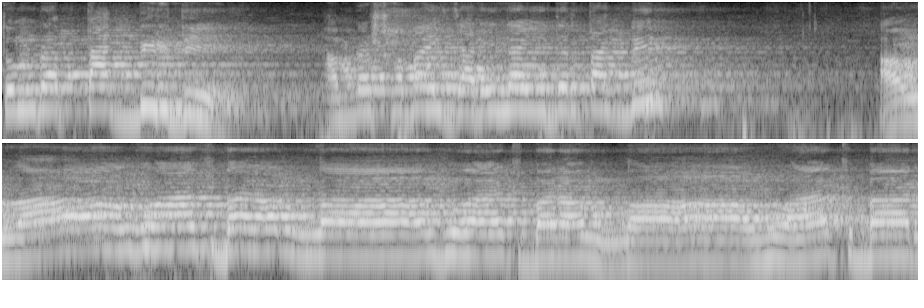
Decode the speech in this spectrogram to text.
তোমরা তাকবির দিয়ে। আমরা সবাই জানি না ঈদের তাকবির? আল্লাহ আকবর আল্লাহ আকবর আল্লাহ আকবর।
